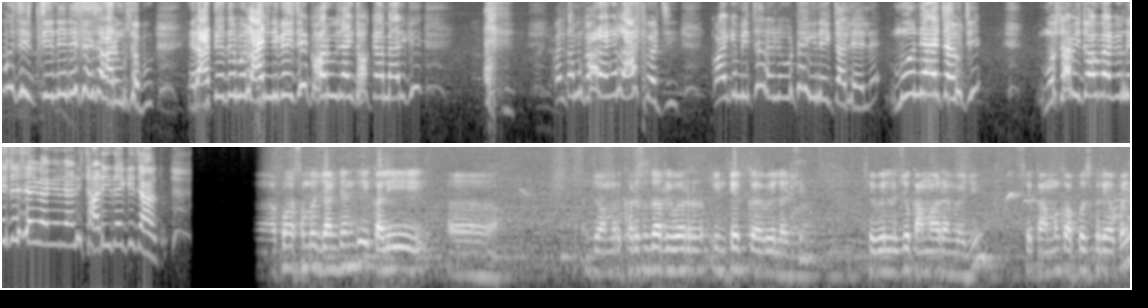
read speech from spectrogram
ମୁଁ ଚିହ୍ନିନି ସେ ସାରଙ୍କୁ ସବୁ ରାତି ମୁଁ ଲାଇନ୍ ନିଭେଇଛି ଘରକୁ ଯାଇ ଧକ୍କା ମାରିକି କହିଲେ ତମ ଘର ଆଗରେ ଲାଷ୍ଟ ପଡ଼ିଛି କହିକି ମିଛରେ ଉଠେଇକି ନେଇକି ଚାଲି ଆଇଲେ ମୁଁ ନ୍ୟାୟ ଚାହୁଁଛି मोसामी तो। जो बैग नहीं चाहिए बैग यानी छाड़ी दे कि जहाँ तू अपन समझ जान जान्दी जो हमारे खरसदार रिवर इंटेक वेल अच्छी से वेल जो काम आ रहा है जी से काम को अपोज करिया पाई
